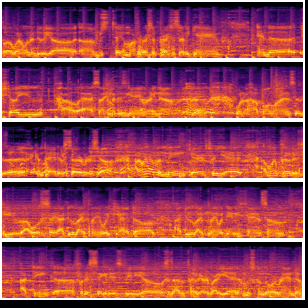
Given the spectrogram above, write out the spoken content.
But what I want to do, y'all, um, just tell you my first impressions of the game and uh, show you how ass I am at this game right now. want to hop online to the competitive servers, y'all. I don't have a main character yet. I'm gonna play with a few. I will say I do like playing with Cat Dog. I do like playing with Danny Phantom. I think uh, for the sake of this video, since I haven't played with everybody yet, I'm just gonna go with random,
